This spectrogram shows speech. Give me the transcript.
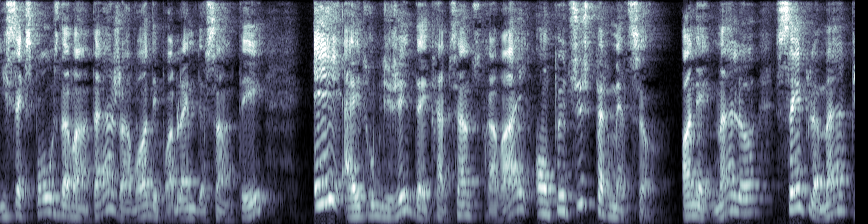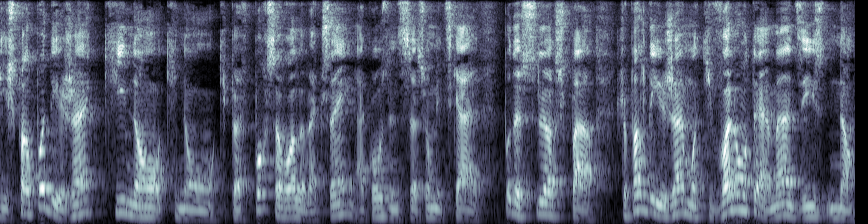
ils s'exposent davantage à avoir des problèmes de santé et à être obligés d'être absents du travail. On peut-tu se permettre ça? Honnêtement, là, simplement, puis je parle pas des gens qui n'ont, qui n'ont, qui peuvent pas recevoir le vaccin à cause d'une situation médicale. Pas de cela que je parle. Je parle des gens, moi, qui volontairement disent non.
